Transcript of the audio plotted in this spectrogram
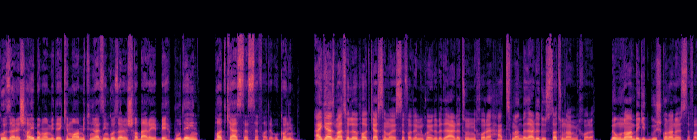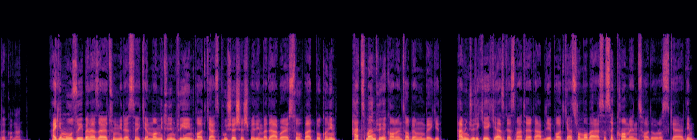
گزارش هایی به ما میده که ما هم می‌تونیم از این گزارش ها برای بهبود این پادکست استفاده بکنیم. اگه از مطالب پادکست ما استفاده می‌کنید و به دردتون می‌خوره حتما به درد دوستاتون هم می‌خوره. به اونا هم بگید گوش کنن و استفاده کنن. اگه موضوعی به نظرتون می‌رسه که ما می‌تونیم توی این پادکست پوششش بدیم و دربارهش صحبت بکنیم حتما توی کامنت ها بهمون بگید. همینجوری که یکی از قسمت های قبلی پادکست رو ما بر اساس کامنت ها درست کردیم.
